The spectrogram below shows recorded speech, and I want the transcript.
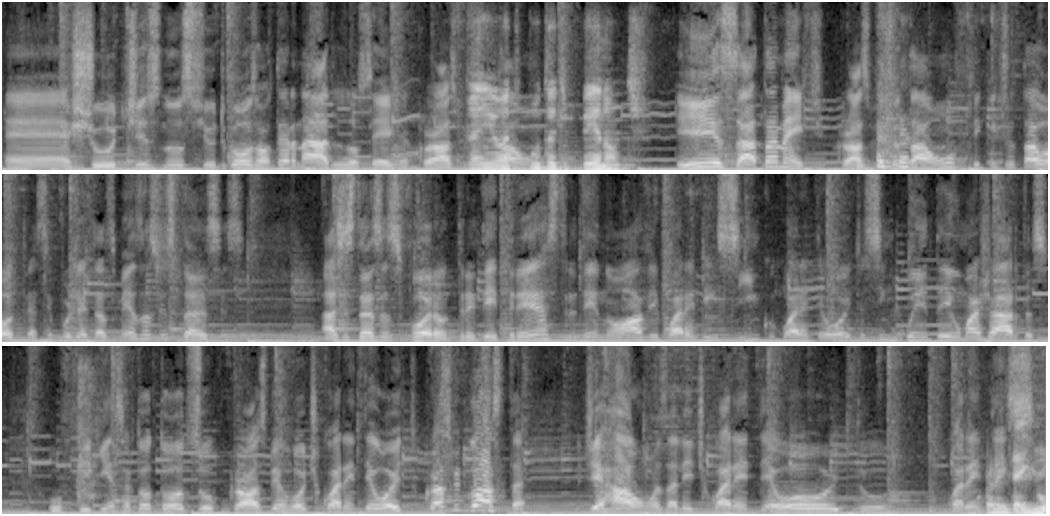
é, chutes nos field goals alternados, ou seja, Crosby Ganhou a chuta um, disputa de pênalti. Exatamente. Crosby chuta um, Ficken chuta outro. Assim por diante, as mesmas distâncias. As distâncias foram 33, 39, 45, 48 e 51 jardas. O Ficken acertou todos, o Crosby errou de 48. O Crosby gosta de errar umas ali de 48, 45. 41.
